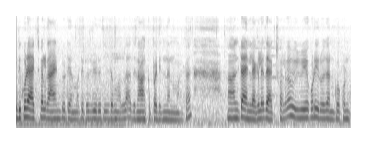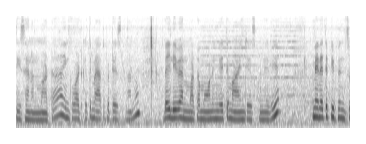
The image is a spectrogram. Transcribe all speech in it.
ఇది కూడా యాక్చువల్గా ఆయన డ్యూటీ అనమాట ఈరోజు వీడియో తీయడం వల్ల అది నాకు పడింది అనమాట అంటే ఆయన లెగలేదు యాక్చువల్గా. ఇవే కూడా ఈరోజు అనుకోకుండా తీసాను అనమాట ఇంక వాటికైతే మేత పెట్టేస్తున్నాను. డైలీవే అనమాట మార్నింగ్ అయితే మా ఆయన చేసుకునేవి. నేనైతే టిఫిన్స్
